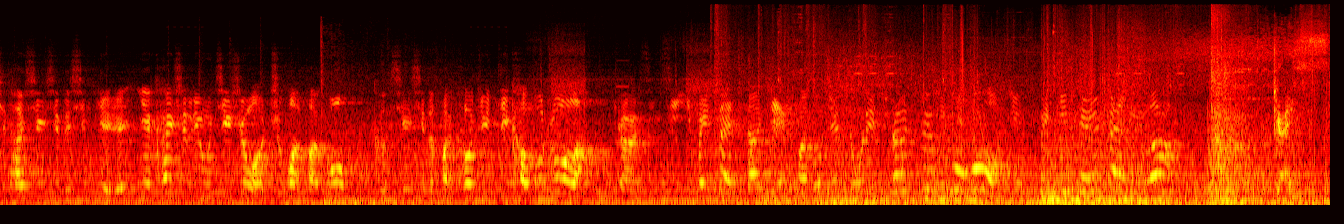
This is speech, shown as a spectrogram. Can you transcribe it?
其他星系的芯片人也开始利用精神网置换反攻，各星系的反抗军抵抗不住了。第二星系已被再次搭建，反攻军主力全军覆没，被芯片人占领了。该死！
